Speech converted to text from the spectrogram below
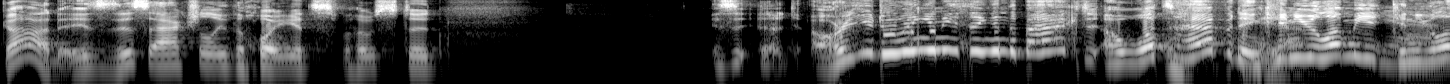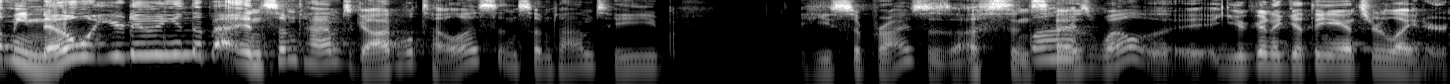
God, is this actually the way it's supposed to? Is it? uh, Are you doing anything in the back? Uh, What's happening? Can you let me? Can you let me know what you're doing in the back? And sometimes God will tell us, and sometimes He he surprises us and says, "Well, you're going to get the answer later."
